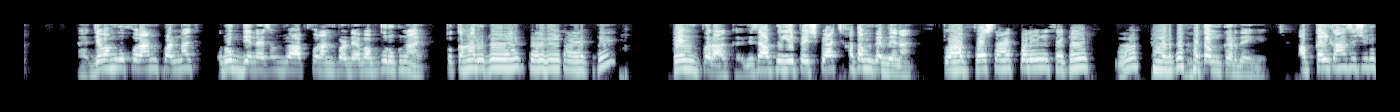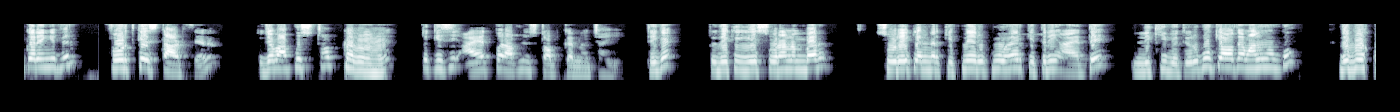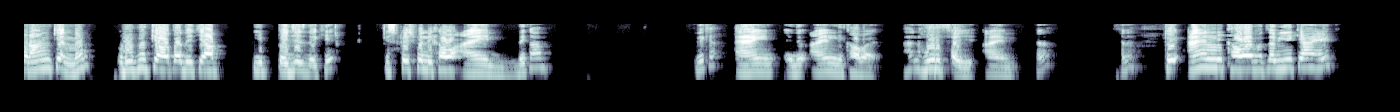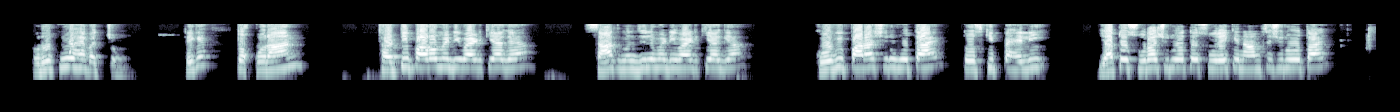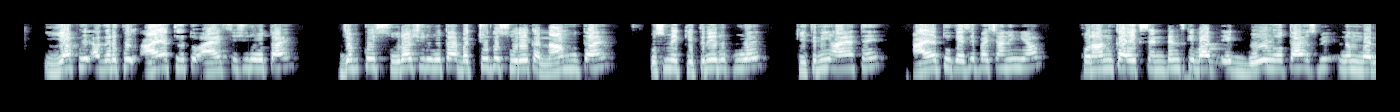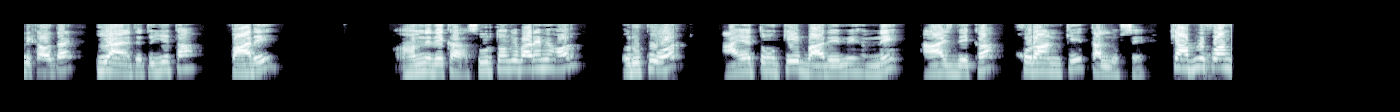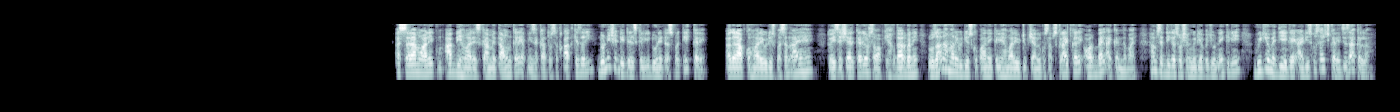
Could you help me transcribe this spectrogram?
है। जब हमको कुरान पढ़ना, रोक देना है, समझो आप कुरान पढ़ रहे हैं, अब आपको रुकना है। तो कहाँ रुकना है? कोई भी आयत के एंड पर आकर। जैसे आपको ये पेज पे आज खत्म कर देना है तो आप फ़र्स्ट आयत पढ़ेंगे सेकंड और थर्ड को खत्म कर देंगे। अब कल कहाँ से शुरू करेंगे फिर? फोर्थ के स्टार्ट से, है ना? तो जब आपको स्टॉप कर रहे हैं तो किसी आयत पर आपने स्टॉप करना चाहिए। ठीक है? तो देखिए, ये सोलह नंबर सूर्य के अंदर कितने रुकू है और कितनी आयतें लिखी हुई थी रुकू क्या होता है मालूम आपको? देखिए, कुरान के अंदर रुकू क्या होता है? देखिए, आप ये पेजेस देखिए। किस पेज पे लिखा हुआ? आयन। देखा? देखा? आयन। आयन लिखा हुआ है। है ना? हुर्फ है आयन। है ना? है ना? तो आयन लिखा हुआ है मतलब ये क्या है? रुकू है बच्चों। ठीक है? तो कुरान थर्टी पारों में डिवाइड किया गया। सात मंजिलों में डिवाइड किया गया। कोई भी पारा शुरू होता है तो उसकी पहली या तो सूरज शुरू होता है, सूर्य के नाम से शुरू होता है, या फिर अगर कोई आयत है तो आयत से शुरू होता है। जब कोई सूरज शुरू होता है, बच्चों तो सूर्य का नाम होता है। उसमें कितने रुकू है कितनी आयत है, आयत को कैसे पहचानेंगे आप? कुरान का एक सेंटेंस के बाद एक गोल होता है, उसमें नंबर लिखा होता है, ये आयत है। तो ये था पारे, हमने देखा सूरतों के बारे में और रुकू और आयतों के बारे में हमने आज देखा कुरान के ताल्लुक से। क्या आपने कुरान अस्सलाम वालेकुम आप भी हमारे इस काम में ताउन करें, अपनी ज़कात और के ज़रिए। डोनेशन डिटेल्स के लिए डोनेट पर क्लिक करें। अगर आपको हमारे वीडियो पसंद आए हैं तो इसे शेयर करें और सबके हकदार बने। रोज़ाना हमारे वीडियो को पाने के लिए हमारे यूट्यूब चैनल को सब्सक्राइब करें और बेल आइकन दबाएँ। हमसे दिए सोशल मीडिया पर जुड़ने के लिए वीडियो में दिए गए आईडी को सर्च करें। जजाकल्लाह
